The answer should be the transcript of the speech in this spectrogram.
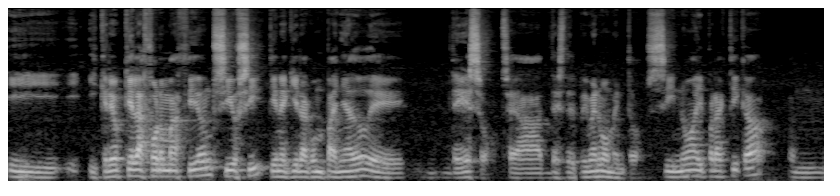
Y, creo que la formación sí o sí tiene que ir acompañado de, de, eso, o sea, desde el primer momento. Si no hay práctica, mm,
